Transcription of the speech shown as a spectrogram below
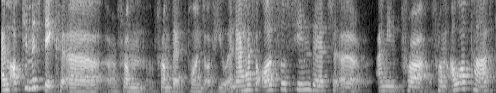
I'm optimistic uh, from from that point of view, and I have also seen that. Uh, I mean, for, from our part,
